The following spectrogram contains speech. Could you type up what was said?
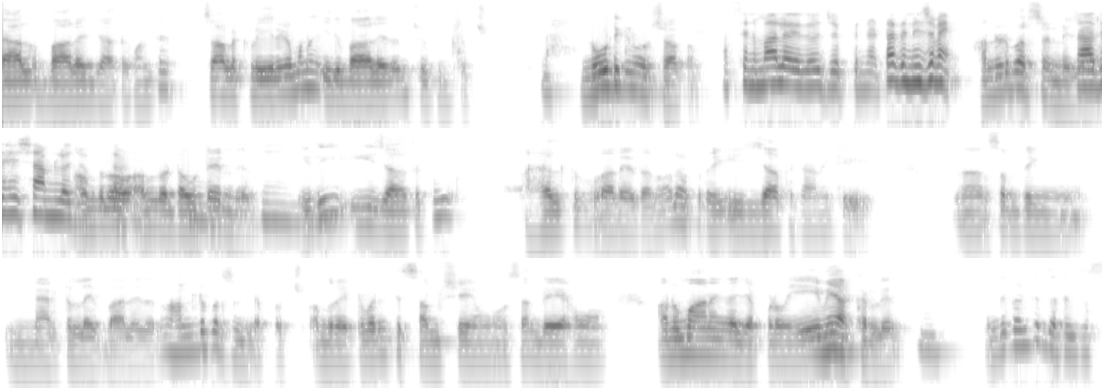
బాల బాలేని జాతకం అంటే చాలా క్లియర్గా మనం ఇది బాగాలేదని చూపించవచ్చు. నూటికి నూరు శాతం. ఆ సినిమాలో ఏదో చెప్పినట్టు అది నిజమే. హండ్రెడ్ పర్సెంట్ అందులో అందులో డౌట్ ఏం లేదు. ఇది ఈ జాతకం హెల్త్ బాగాలేదనో లేకపోతే ఈ జాతకానికి సంథింగ్ మ్యారిటల్ లైఫ్ బాగాలేదనో హండ్రెడ్ పర్సెంట్ చెప్పొచ్చు. అందులో ఎటువంటి సంశయం సందేహం అనుమానంగా చెప్పడం ఏమీ అక్కర్లేదు. ఎందుకంటే దట్ ఈస్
